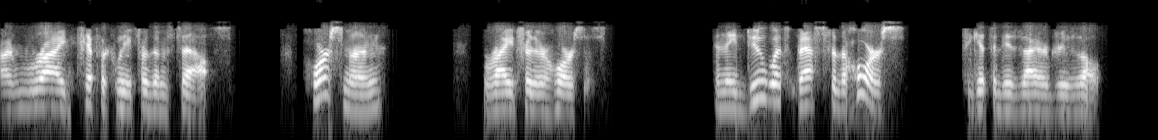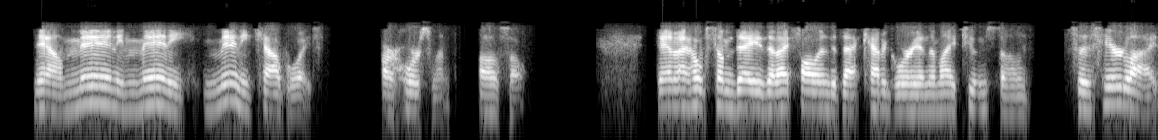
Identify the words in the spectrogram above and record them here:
uh, ride typically for themselves. Horsemen ride for their horses. And they do what's best for the horse to get the desired result. Now, many, many, many cowboys are horsemen also. And I hope someday that I fall into that category and that my tombstone says, Here lies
